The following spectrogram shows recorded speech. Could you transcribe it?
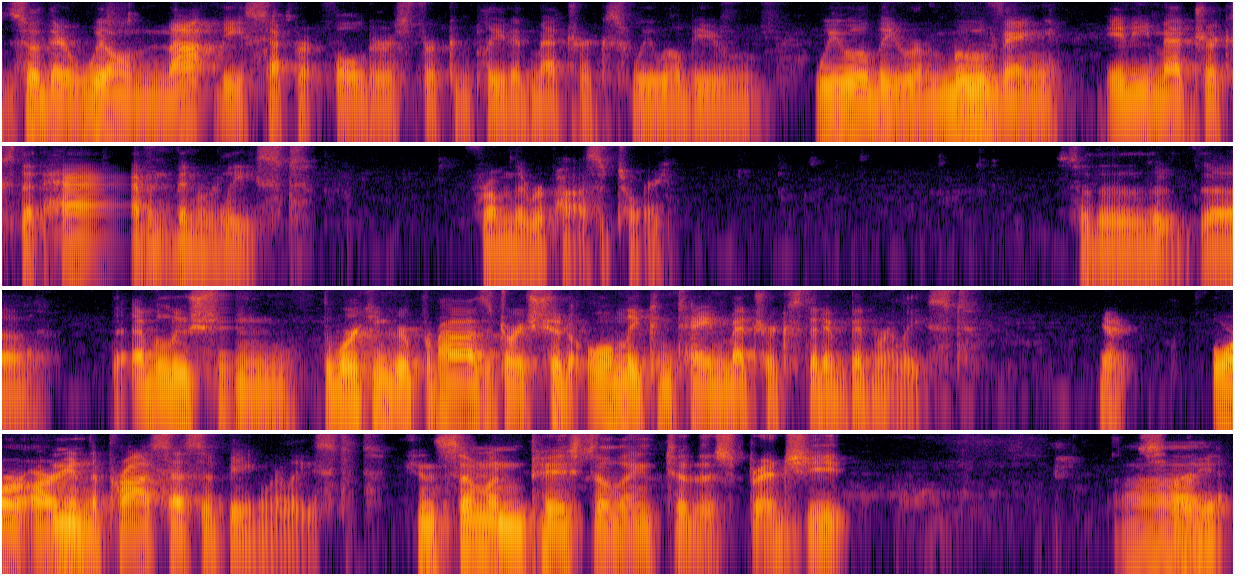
so there will not be separate folders for completed metrics. We will be, we will be removing any metrics that haven't been released from the repository. So the, the, the, the evolution, the working group repository should only contain metrics that have been released. Yep. Or are in the process of being released. can someone paste a link to the spreadsheet? Uh, So- yep.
